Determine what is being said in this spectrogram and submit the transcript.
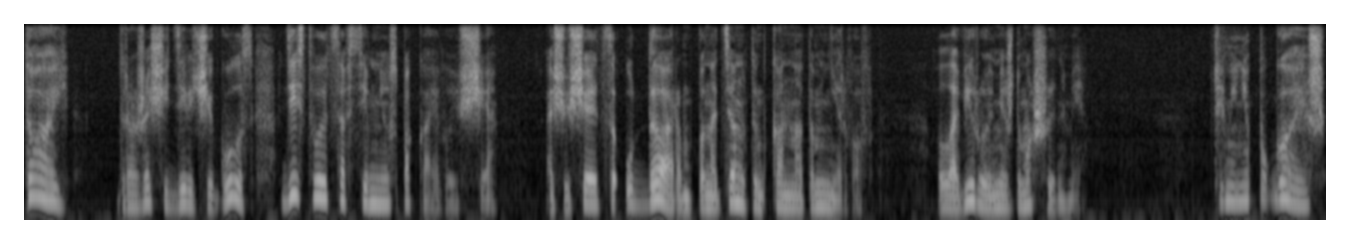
«Тай!» — дрожащий девичий голос действует совсем не успокаивающе. Ощущается ударом по натянутым канатам нервов. Лавирую между машинами. «Ты меня пугаешь!»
